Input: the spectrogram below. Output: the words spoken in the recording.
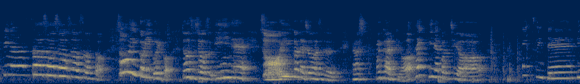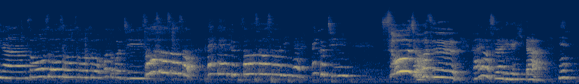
ティナそうそうそうそう。そうそうそういい子いい子いい子。上手上手。いいね。そういい子だ上手。よしもう一回歩くよ。はいティナこっちよ。はいついて。ティナそうそうそうそうそう。もっとこっち。そうそうそうそう。はい早く。そうそうそう。いいね。はいこっち。そう上手。はいお座りできた。ね。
